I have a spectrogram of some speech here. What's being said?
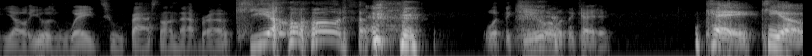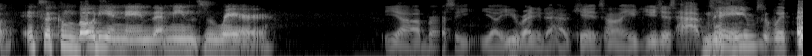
Yo, you was way too fast on that, bro. Kyo. with the Q or with the K? K, Kyo. It's a Cambodian name that means rare. Yeah, bro. See, yo, you ready to have kids, huh? You you just have names with the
